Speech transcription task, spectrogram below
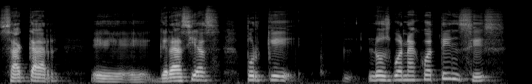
sacar, eh, gracias, porque los guanajuatenses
